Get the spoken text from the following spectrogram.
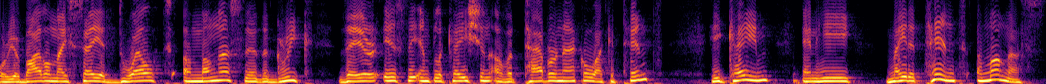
or your Bible may say it dwelt among us. The, the Greek there is the implication of a tabernacle, like a tent. He came and he made a tent among us.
